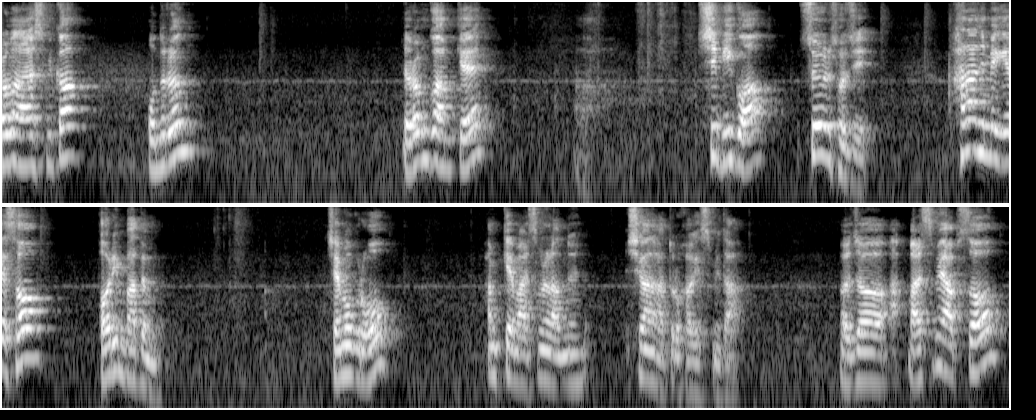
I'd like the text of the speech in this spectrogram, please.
여러분 안녕하십니까? 오늘은 여러분과 함께 12과 수요일 소지 하나님에게서 버림받음 제목으로 함께 말씀을 나누는 시간을 갖도록 하겠습니다. 먼저 아, 말씀에 앞서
